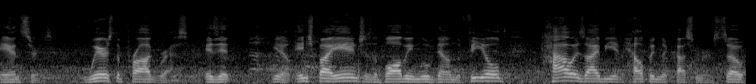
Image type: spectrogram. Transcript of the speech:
answers. Where's the progress? Is it, you know, inch by inch, is the ball being moved down the field? How is IBM helping the customers? So,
